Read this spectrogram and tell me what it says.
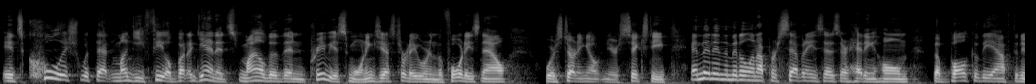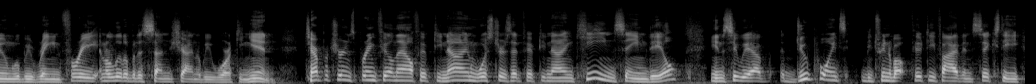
It's coolish with that muggy feel, but again, it's milder than previous mornings. Yesterday we're in the 40s now. We're starting out near 60. And then in the middle and upper 70s as they're heading home. The bulk of the afternoon will be rain free and a little bit of sunshine will be working in. Temperature in Springfield now 59. Worcester's at 59. Keene, same deal. You can see we have dew points between about 55 and 60.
